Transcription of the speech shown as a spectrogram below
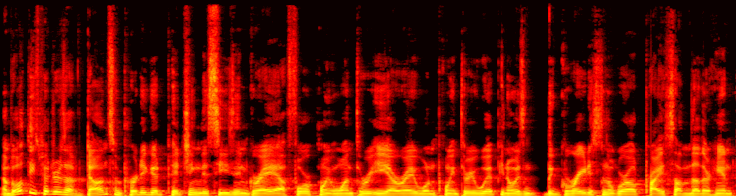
And both these pitchers have done some pretty good pitching this season. Gray, a 4.13 ERA, 1.3 whip. You know, isn't the greatest in the world. Price, on the other hand,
